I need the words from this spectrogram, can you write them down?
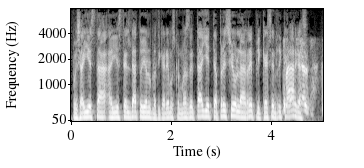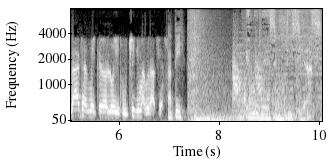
Pues ahí está, ahí está el dato, ya lo platicaremos con más detalle. Te aprecio la réplica, es Enrique gracias, Vargas. Gracias, mi querido Luis, muchísimas gracias. A ti. MBS Noticias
